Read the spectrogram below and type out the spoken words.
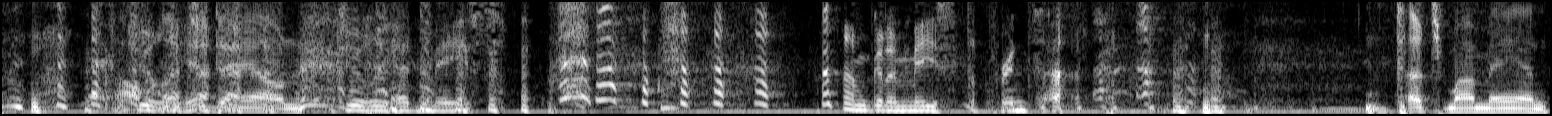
I'll let you down. Julie had mace. I'm going to mace the princess. Touch my man.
